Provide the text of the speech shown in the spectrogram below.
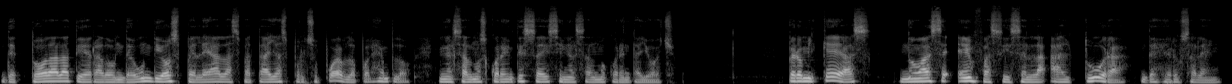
de toda la tierra donde un Dios pelea las batallas por su pueblo, por ejemplo, en el Salmos 46 y en el Salmo 48. Pero Miqueas no hace énfasis en la altura de Jerusalén.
